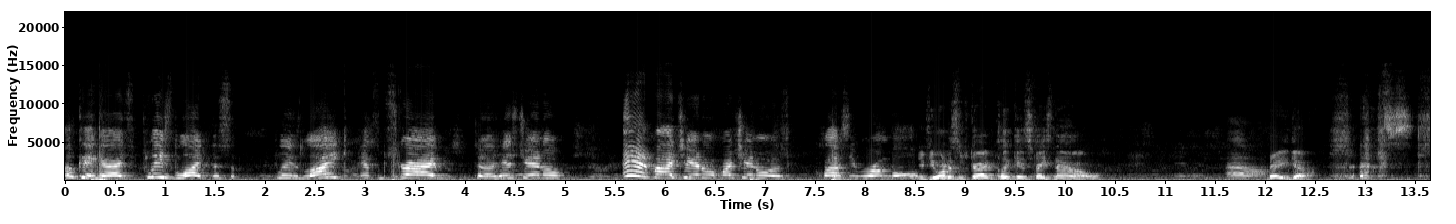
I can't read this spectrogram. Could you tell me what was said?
Okay, guys, please like this. Please like and subscribe to his channel and my channel. My channel is Classy Rumble. If you want to subscribe, click his face now. Oh. There you go.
